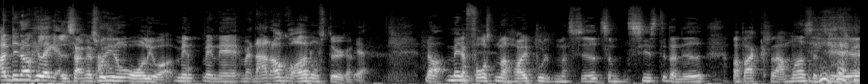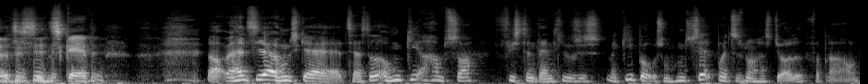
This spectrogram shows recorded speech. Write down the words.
Jamen, det er nok heller ikke alle sammen. Jeg tror, de er nogle overlever. Men, men, øh, men der er nok røget nogle stykker. Ja. Nå, men, Jeg forestiller mig, at højbulten har siddet som den sidste dernede, og bare klamret sig til, øh, til sin skat. Nå, men han siger, at hun skal tage afsted, og hun giver ham så Fistendantilus' magibog, som hun selv på et tidspunkt har stjålet fra dragen.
